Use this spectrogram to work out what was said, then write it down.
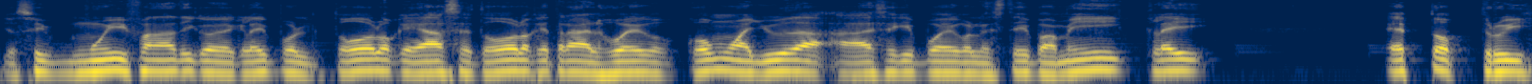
Yo soy muy fanático de Clay por todo lo que hace, todo lo que trae el juego, cómo ayuda a ese equipo de Golden State. Para mí, Clay es top 3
